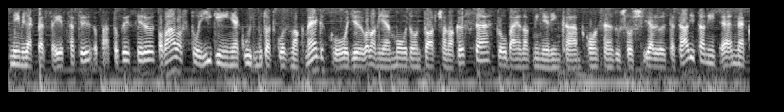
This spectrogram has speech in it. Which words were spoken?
némileg persze érthető a pártok részéről, a választói igények úgy mutatkoznak meg, hogy valamilyen módon tartsanak össze, próbáljanak minél inkább konszenzusos jelöltet állítani. Ennek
